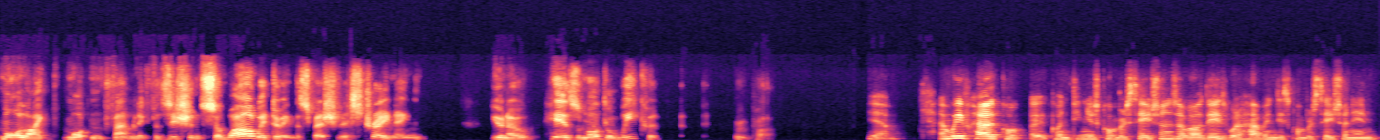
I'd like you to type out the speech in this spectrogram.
more like modern family physicians so while we're doing the specialist training you know here's a yeah. model we could group up. Yeah. And we've had uh, continuous conversations about this. We're having this conversation in,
